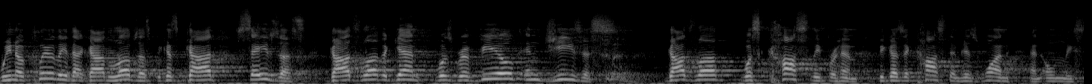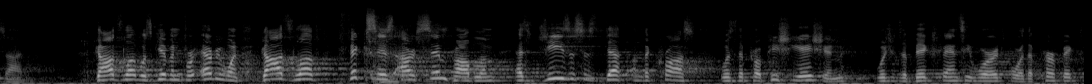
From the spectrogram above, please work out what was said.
We know clearly that God loves us because God saves us. God's love, again, was revealed in Jesus. God's love was costly for him because it cost him his one and only Son. God's love was given for everyone. God's love fixes our sin problem as Jesus' death on the cross was the propitiation, which is a big fancy word for the perfect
